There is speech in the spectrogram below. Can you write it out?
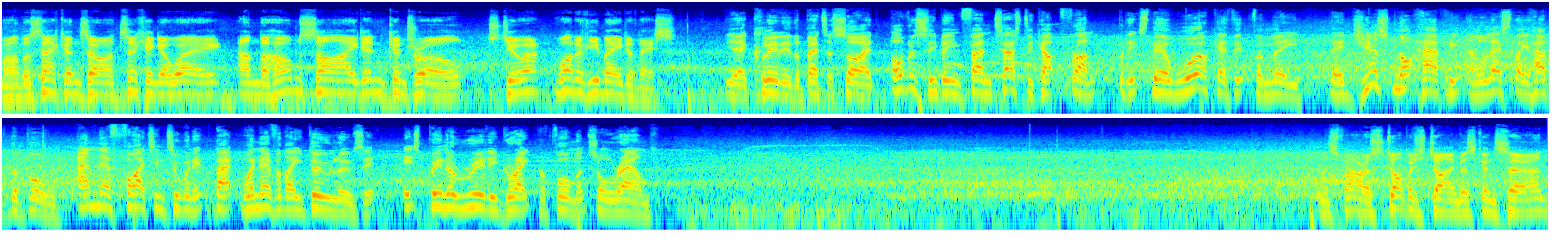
Well, the seconds are ticking away, and the home side in control. Stuart, what have you made of this? Yeah, clearly the better side. Obviously been fantastic up front, but it's their work ethic for me. They're just not happy unless they have the ball, and they're fighting to win it back whenever they do lose it. It's been a really great performance all round. As far as stoppage time is concerned,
